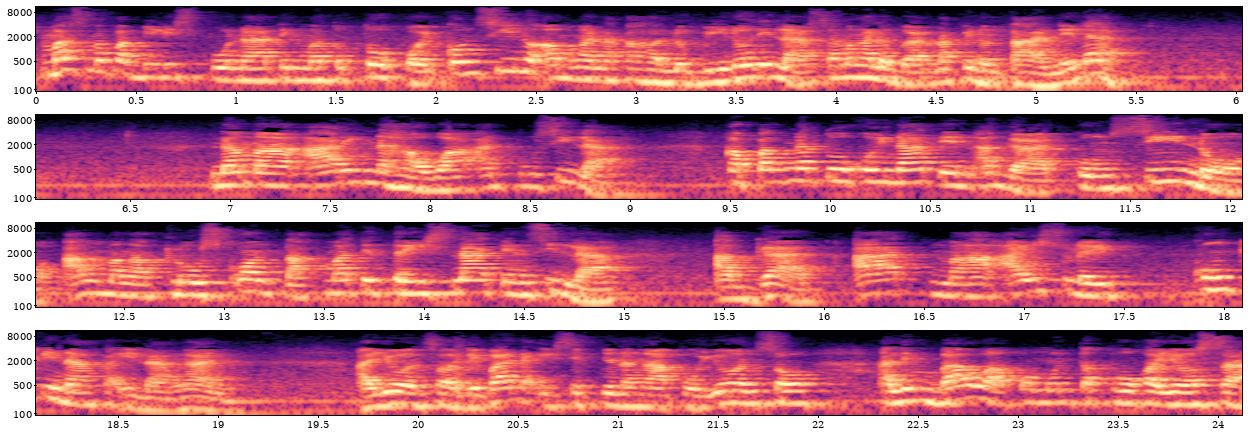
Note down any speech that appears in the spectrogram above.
mas mapabilis po nating matutukoy kung sino ang mga nakahalubilo nila sa mga lugar na pinuntahan nila na maaaring nahawaan po sila kapag natukoy natin agad kung sino ang mga close contact, matitrace natin sila agad at ma-isolate kung kinakailangan. Ayun, so 'di ba naisip niyo na nga po 'yon. So, alimbawa, pumunta po kayo sa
